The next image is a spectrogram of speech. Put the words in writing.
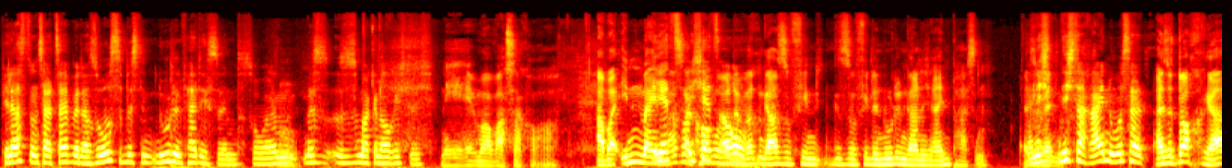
wir lassen uns halt Zeit bei der Soße, bis die Nudeln fertig sind. So, dann Hm. ist, ist es mal genau richtig. Nee, immer Wasserkocher. Aber in meinen Jetzt- Wasserkocher, da würden gar so, viel, so viele Nudeln gar nicht reinpassen. Also, nicht, wenn, nicht da rein, du musst halt also doch, ja,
